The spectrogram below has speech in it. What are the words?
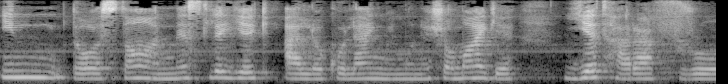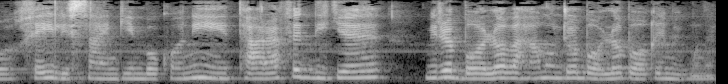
این داستان مثل یک الاکلنگ میمونه. شما اگه یه طرف رو خیلی سنگین بکنید طرف دیگه میره بالا و همونجا بالا باقی میمونه.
